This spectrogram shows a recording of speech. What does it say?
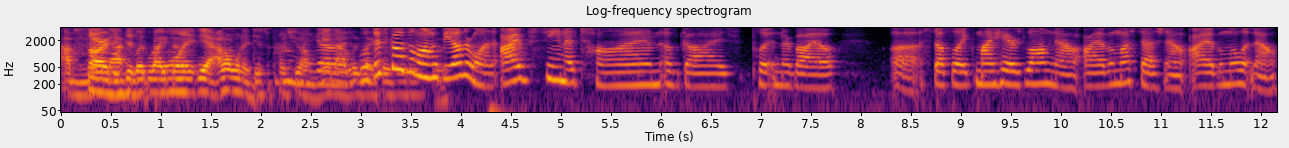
I'm Sorry to look like disappoint. those. Yeah, I don't want to disappoint Oh you. I my may not god. look Well, like this goes along with the other one. I've seen a ton of guys put in their bio uh, stuff like, my hair's long now, I have a mustache now, I have a mullet now.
